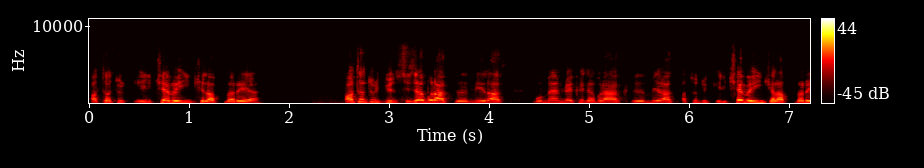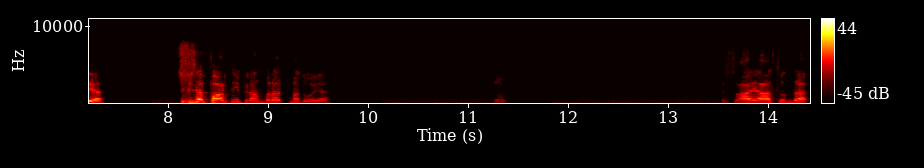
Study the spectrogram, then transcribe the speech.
Atatürk ilke ve inkılapları ya. Atatürk'ün size bıraktığı miras, bu memlekete bıraktığı miras Atatürk ilke ve inkılapları ya. Size parti falan bırakmadı o ya. hayatında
